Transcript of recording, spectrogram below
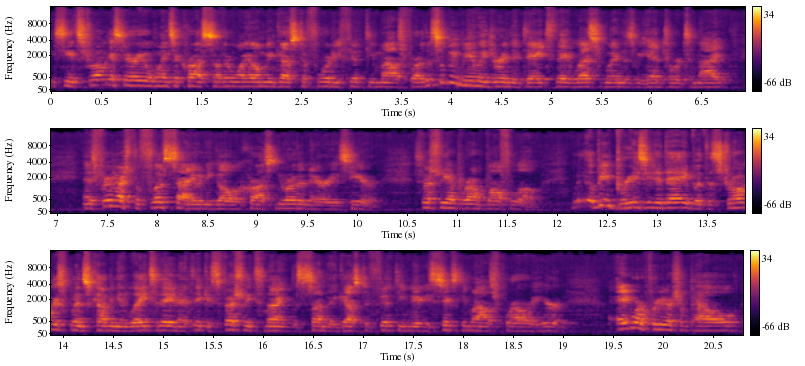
you see the strongest area winds across southern Wyoming, gusts to 40, 50 miles per hour. This will be mainly during the day today, less wind as we head toward tonight. And it's pretty much the flip side when you go across northern areas here, especially up around Buffalo. It'll be breezy today, but the strongest winds coming in late today, and I think especially tonight, the Sunday, gusts of 50, maybe 60 miles per hour here. Anywhere pretty much from Powell,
